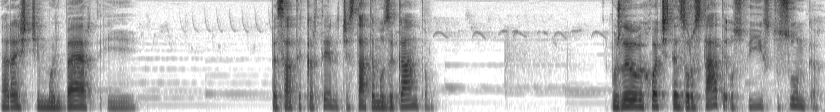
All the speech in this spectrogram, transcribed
нарешті мольберт і писати картини чи стати музикантом. Можливо, ви хочете зростати у своїх стосунках.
